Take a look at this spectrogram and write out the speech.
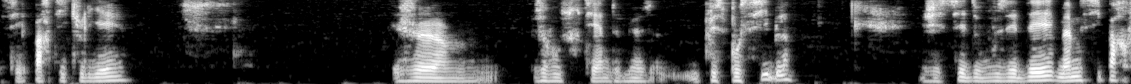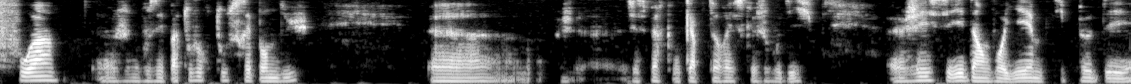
c'est particulier. Je je vous soutiens de mieux le plus possible. J'essaie de vous aider, même si parfois euh, je ne vous ai pas toujours tous répondu. Euh, J'espère que vous capterez ce que je vous dis. J'ai essayé d'envoyer un petit peu des,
